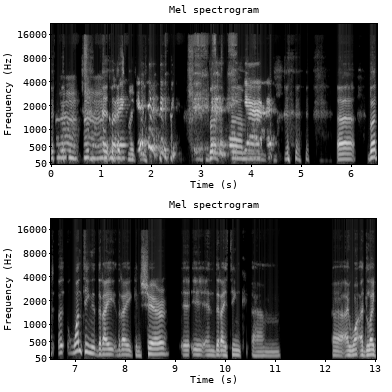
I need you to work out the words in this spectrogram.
mm, mm, correct. but um, yeah uh, but uh, one thing that i that i can share uh, and that i think um, uh, i want i'd like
